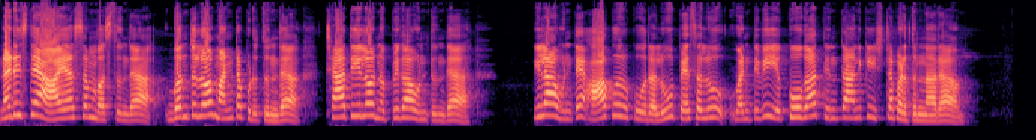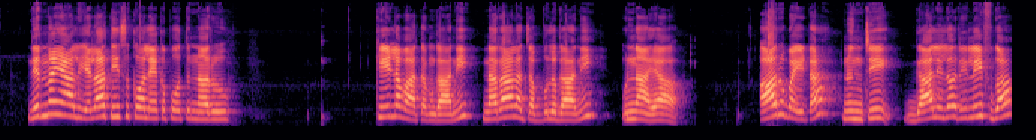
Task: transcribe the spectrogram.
నడిస్తే ఆయాసం వస్తుందా? గొంతులో మంట పుడుతుందా? ఛాతీలో నొప్పిగా ఉంటుందా? ఇలా ఉంటే ఆకుకూరలు పెసలు వంటివి ఎక్కువగా తినటానికి ఇష్టపడుతున్నారా? నిర్ణయాలు ఎలా తీసుకోలేకపోతున్నారు? కీళ్ళవాతం కానీ నరాల జబ్బులు కానీ ఉన్నాయా? ఆరు బయట నుంచి గాలిలో రిలీఫ్గా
